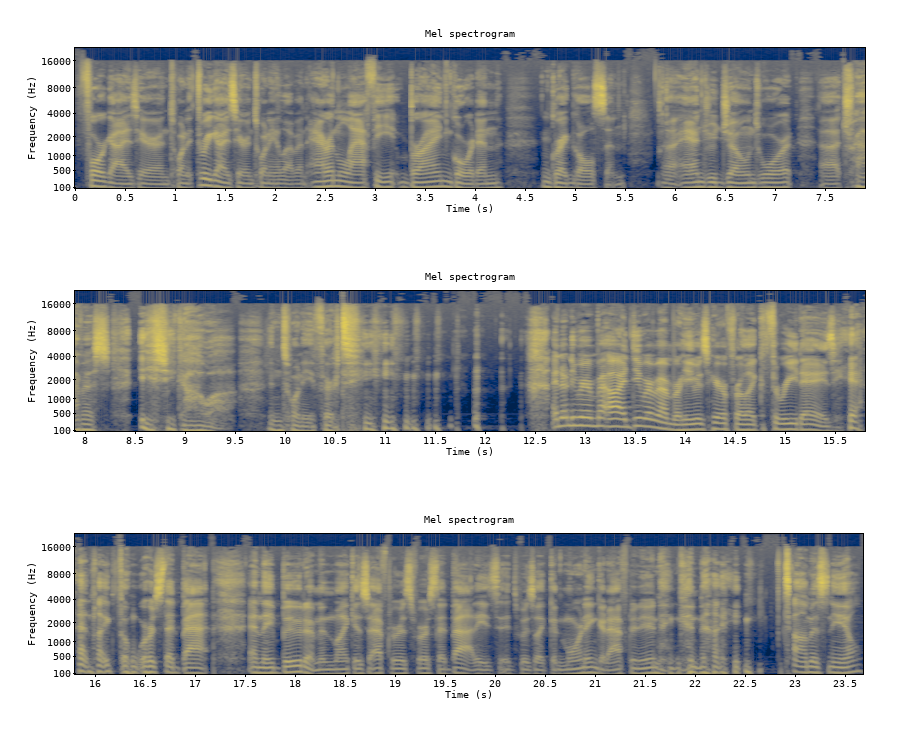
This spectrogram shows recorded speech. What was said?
four guys here in 20, three guys here in 2011. Aaron Laffey, Brian Gordon, Greg Golson. Uh, Andruw Jones wore it. Uh, Travis Ishikawa in 2013. I don't even remember. Oh, I do remember he was here for like three days. He had like the worst at bat, and they booed him. And like his after his first at bat, he's it was like good morning, good afternoon, and good night. Thomas Neal,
